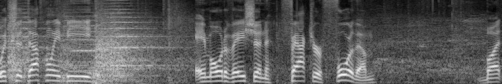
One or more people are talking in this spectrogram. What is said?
which should definitely be a motivation factor for them. But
